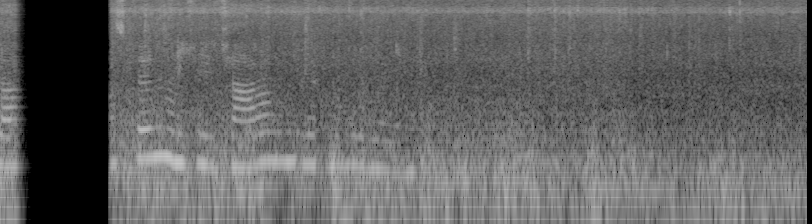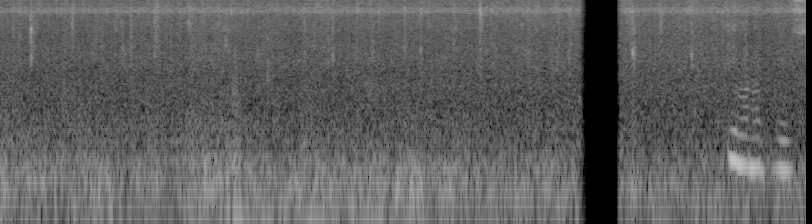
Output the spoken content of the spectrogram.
లాస్ట్ టైం నుంచి చాలా మంది పెట్టినప్పుడు ఇది మన ప్లేస్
